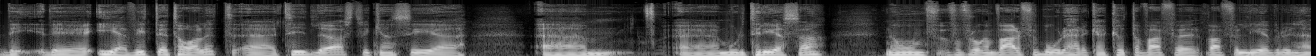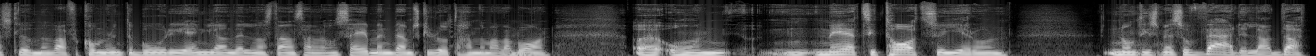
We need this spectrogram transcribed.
det, det är evigt det talet, eh, tidlöst. Vi kan se um, uh, Moder Teresa, när hon får frågan varför bor du här i Calcutta, varför, varför lever du i den här slummen, varför kommer du inte bo i England eller någonstans, hon säger men vem skulle då ta hand om alla barn? Eh, och hon, med ett citat så ger hon någonting som är så värdeladdat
